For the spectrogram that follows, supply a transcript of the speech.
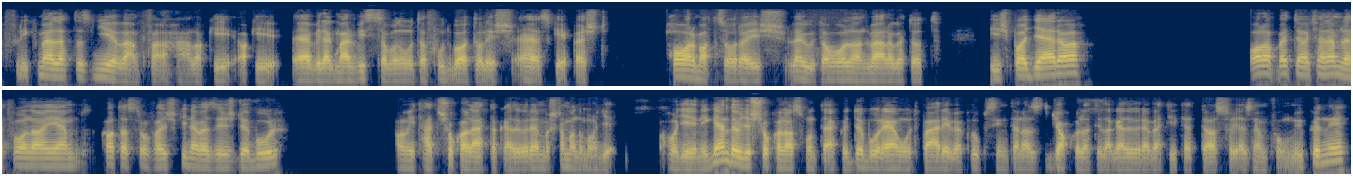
Flick mellett az nyilván Fanhál, aki, aki elvileg már visszavonult a futballtól, és ehhez képest harmadszorra is leült a holland válogatott kispadjára. Alapvetően, hogyha nem lett volna ilyen katasztrofális kinevezés Boer, amit hát sokan láttak előre, most nem mondom, hogy, hogy én igen, de ugye sokan azt mondták, hogy De Boer elmúlt pár éve klubszinten az gyakorlatilag előrevetítette azt, hogy ez nem fog működni,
